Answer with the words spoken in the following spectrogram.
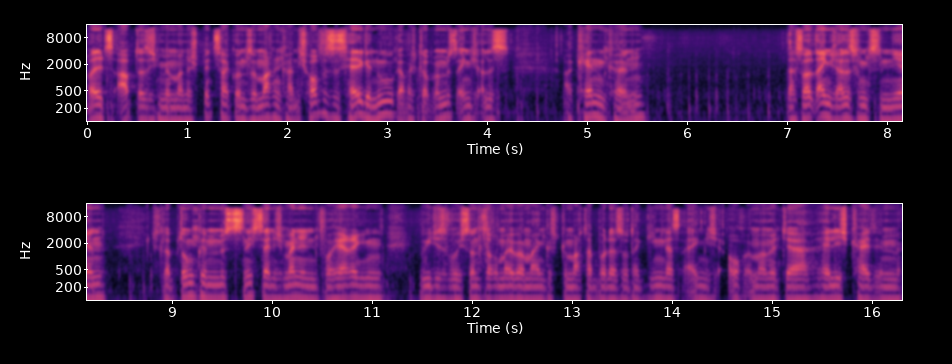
Holz ab, dass ich mir mal eine Spitzhacke und so machen kann. Ich hoffe, es ist hell genug, aber ich glaube, man müsste eigentlich alles erkennen können. Das sollte eigentlich alles funktionieren. Ich glaube, dunkel müsste es nicht sein. Ich meine, in den vorherigen Videos, wo ich sonst auch immer über Minecraft gemacht habe oder so, da ging das eigentlich auch immer mit der Helligkeit im,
